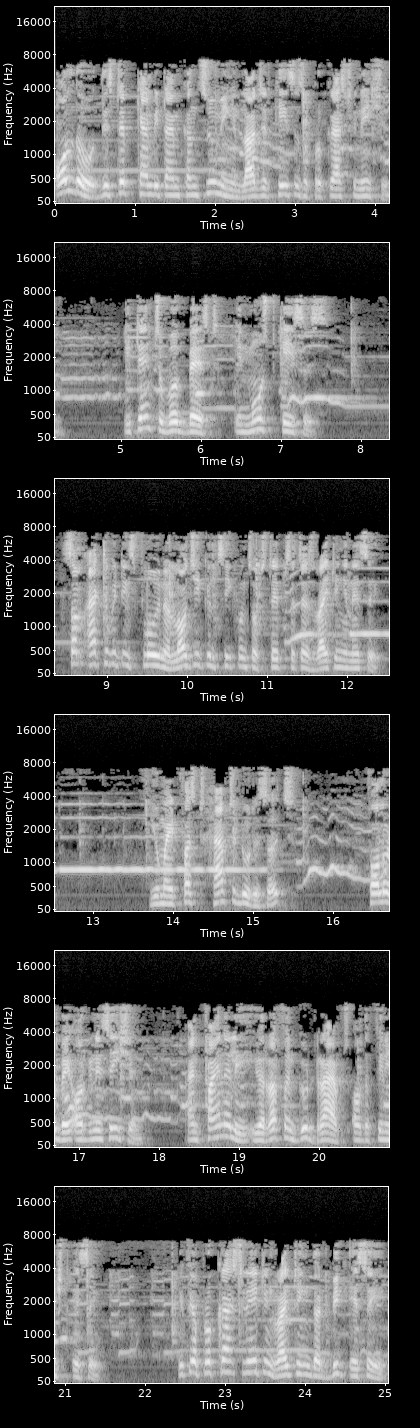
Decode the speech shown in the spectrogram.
Although this step can be time consuming in larger cases of procrastination, it tends to work best in most cases. Some activities flow in a logical sequence of steps such as writing an essay. You might first have to do research, followed by organization, and finally your rough and good drafts of the finished essay. If you are procrastinating writing that big essay,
